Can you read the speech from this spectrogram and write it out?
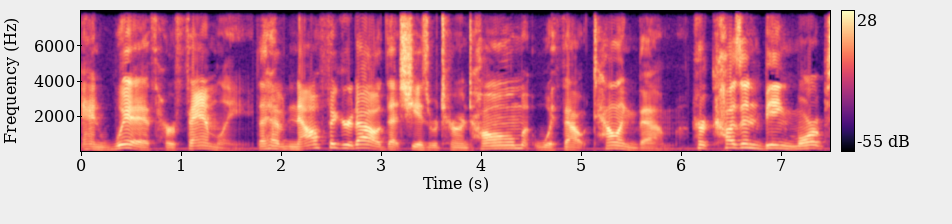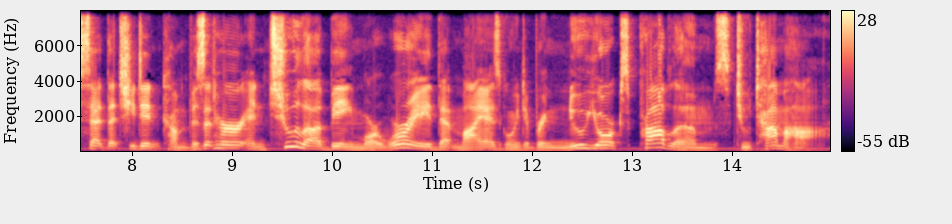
and with her family that have now figured out that she has returned home without telling them. Her cousin being more upset that she didn't come visit her, and Chula being more worried that Maya is going to bring New York's problems to Tamaha.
